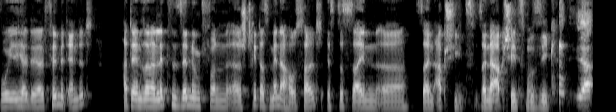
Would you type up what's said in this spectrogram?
wo hier der Film mit endet, hat er in seiner letzten Sendung von äh, Streters Männerhaushalt, ist das sein, äh, sein Abschieds, seine Abschiedsmusik. Ja.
